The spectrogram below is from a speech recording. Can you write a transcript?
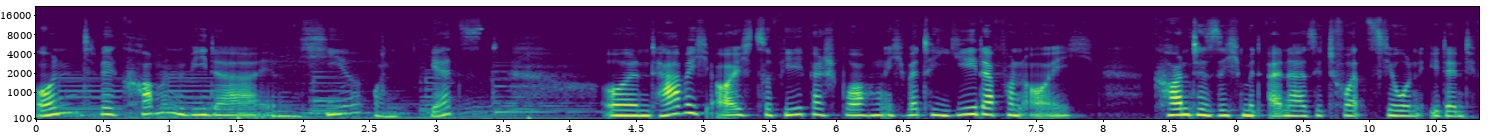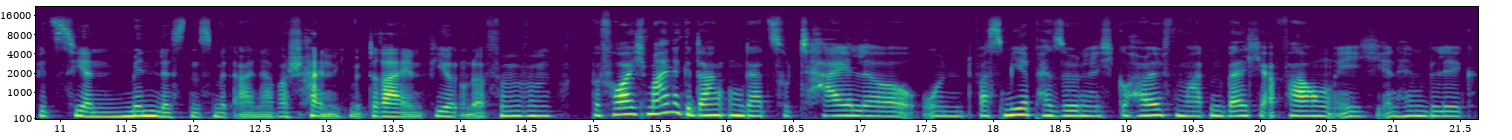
Und willkommen wieder im Hier und Jetzt. Und habe ich euch zu viel versprochen? Ich wette, jeder von euch konnte sich mit einer Situation identifizieren, mindestens mit einer, wahrscheinlich mit dreien, vier oder fünfen. Bevor ich meine Gedanken dazu teile und was mir persönlich geholfen hat und welche Erfahrungen ich in Hinblick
